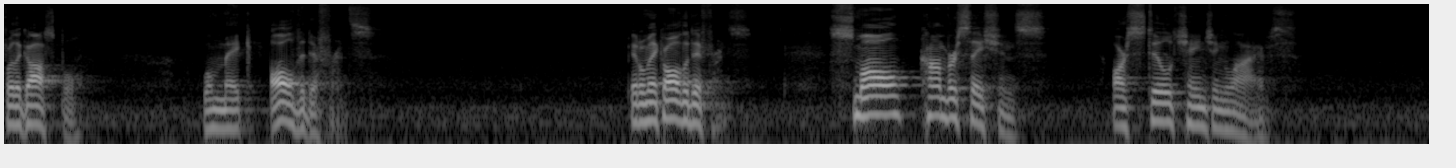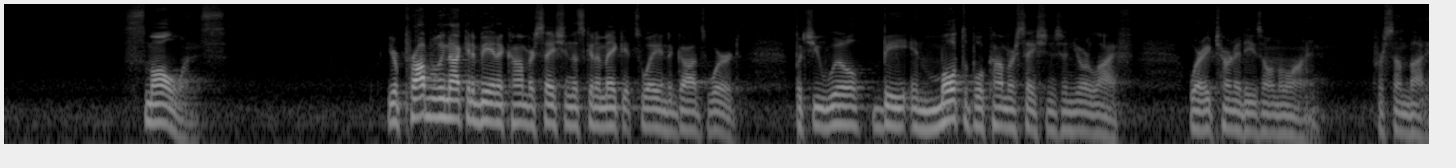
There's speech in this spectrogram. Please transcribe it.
for the gospel, will make all the difference. It'll make all the difference. Small conversations are still changing lives. Small ones. You're probably not going to be in a conversation that's going to make its way into God's Word but you will be in multiple conversations in your life where eternity is on the line for somebody.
